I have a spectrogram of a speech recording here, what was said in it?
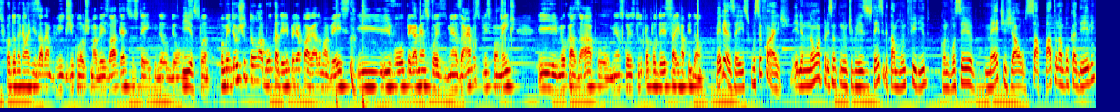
ficou dando aquela risada ridícula a última vez lá, até assustei, que deu, deu um Isso. spam. Vou meter o um chutão na boca dele pra ele apagar de uma vez e, e, vou pegar minhas coisas, minhas armas principalmente, e meu casaco, minhas coisas, tudo para poder sair rapidão. Beleza, é isso que você faz. Ele não apresenta nenhum tipo de resistência, ele tá muito ferido. Quando você mete já o sapato na boca dele.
